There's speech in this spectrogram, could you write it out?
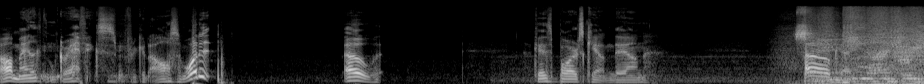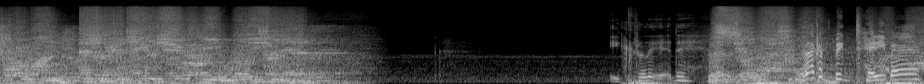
Oh man, look at the graphics. This is freaking awesome. What it? Oh. Okay, this bar's counting down. Oh, okay. G9341, enter containment chamber or you will be terminated. Euclid. Is that like a big teddy bear? to.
